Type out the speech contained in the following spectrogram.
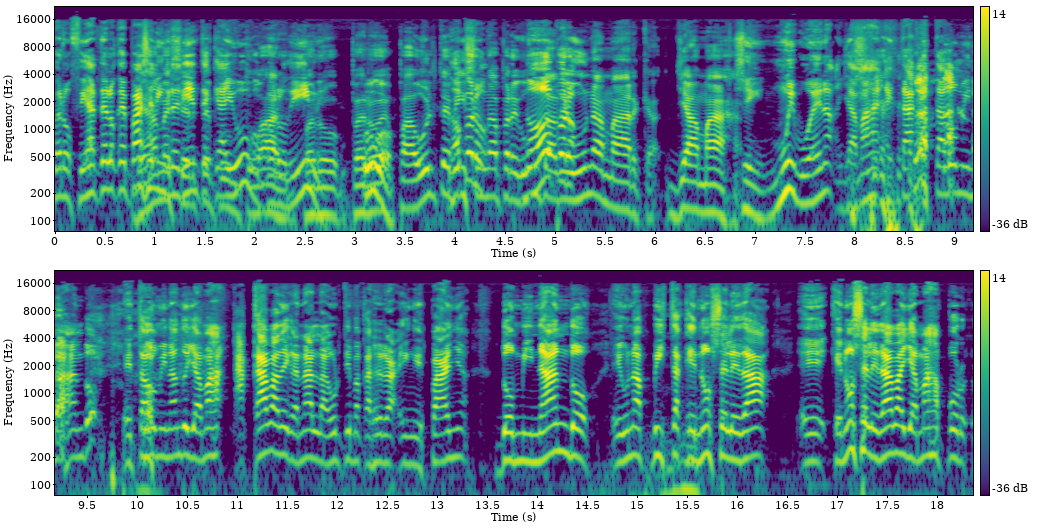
Pero fíjate lo que pasa, el ingrediente que hay, Hugo. Pero dime. Pero, pero Hugo. Paul te No, hizo pero- una pregunta no, pero- de una marca, Yamaha. Sí, muy buena. Yamaha está, está dominando. Está dominando. Yamaha acaba de ganar la última carrera en España, dominando en una pista que no se le da, eh, que no se le daba a Yamaha por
